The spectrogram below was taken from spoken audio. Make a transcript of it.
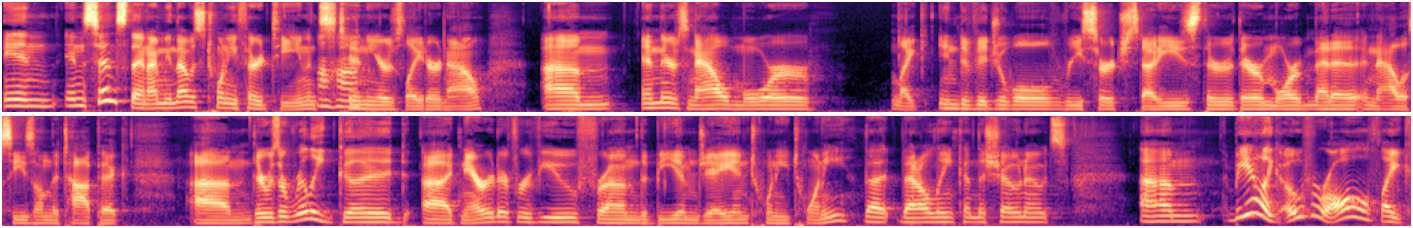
and and since then, I mean, that was 2013. It's Uh-huh. 10 years later now. Um, and there's now more like individual research studies. There there are more meta analyses on the topic. Um, there was a really good uh, narrative review from the BMJ in 2020 that that I'll link in the show notes. Um, but yeah, like overall, like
